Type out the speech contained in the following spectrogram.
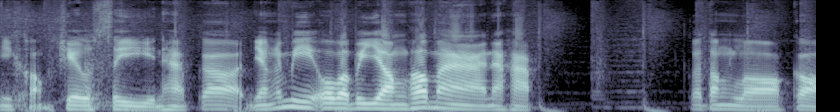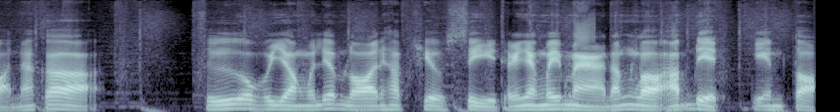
นี่ของเชลซีนะครับ ก็ยังไม่มีโอบาบิยองเข้ามานะครับ ก็ต้องรอก่อนนะก็ซื้อโอบายองมาเรียบร้อยนะครับเชลซีแต่ยังไม่มาต้องรออัปเดตเกมต่อ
